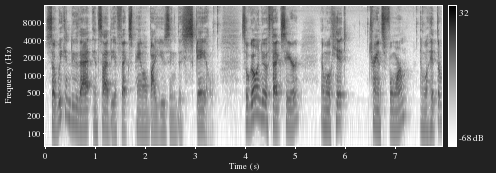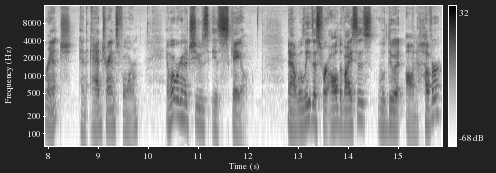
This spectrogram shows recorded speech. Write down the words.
So we can do that inside the effects panel by using the scale. So we'll go into effects here and we'll hit transform and we'll hit the wrench and add transform. And what we're going to choose is scale. Now we'll leave this for all devices. We'll do it on hover.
